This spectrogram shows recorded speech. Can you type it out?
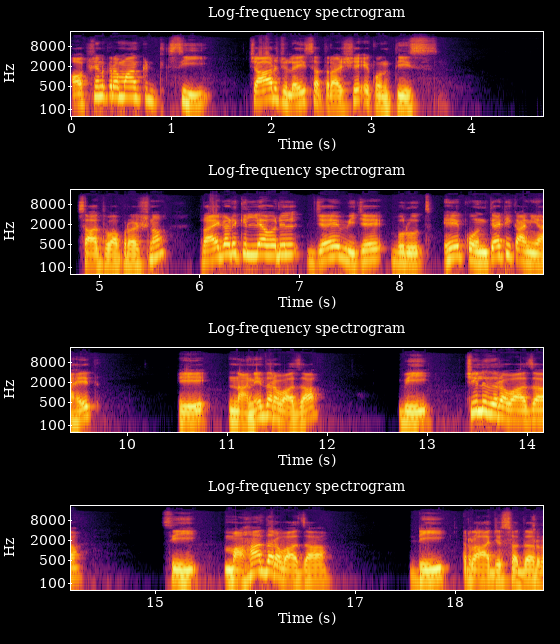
ऑप्शन क्रमांक सी चार जुलै सतराशे एकोणतीस. सातवा प्रश्न. रायगड किल्ल्यावरील जय विजय बुरुज हे कोणत्या ठिकाणी आहेत? A. Nane Darwaja B. Chil Darwaja C. Mahadarwaja D. Rajsadar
